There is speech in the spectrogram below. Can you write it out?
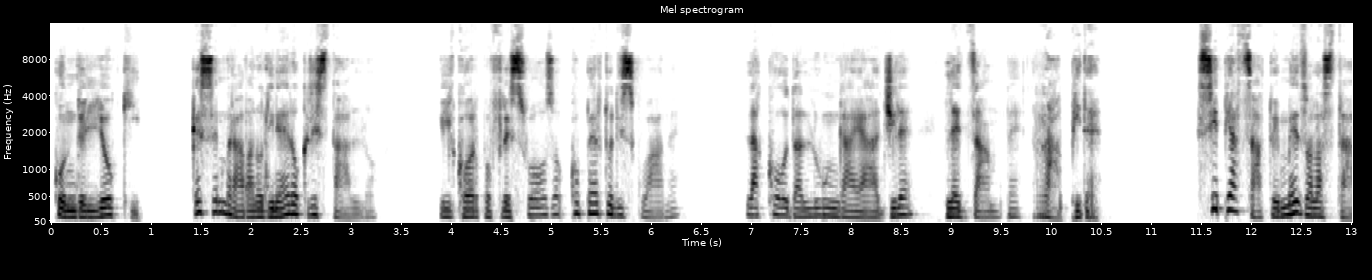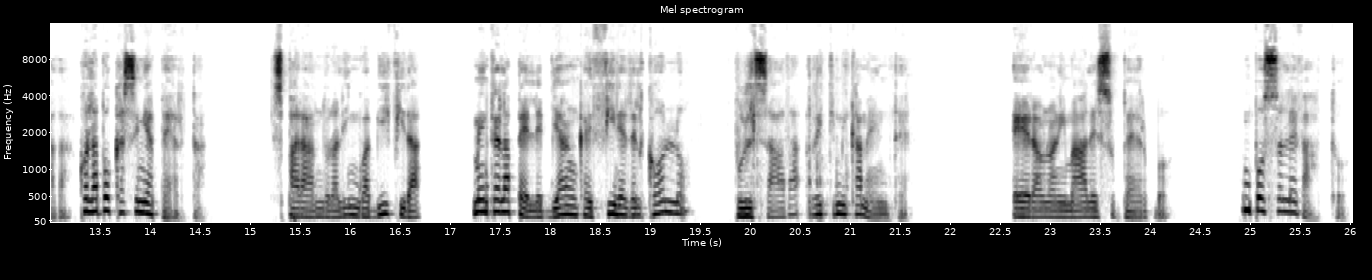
con degli occhi che sembravano di nero cristallo, il corpo flessuoso coperto di squame, la coda lunga e agile, le zampe rapide. Si è piazzato in mezzo alla strada con la bocca semiaperta, sparando la lingua bifida mentre la pelle bianca e fine del collo pulsava ritmicamente. Era un animale superbo, un po' sollevato,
